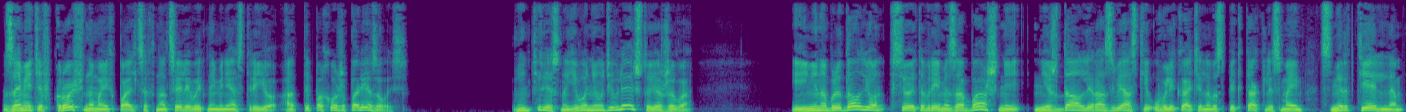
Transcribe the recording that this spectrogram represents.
Заметив кровь на моих пальцах, нацеливает на меня острие. А ты, похоже, порезалась. Интересно, его не удивляет, что я жива? И не наблюдал ли он все это время за башней, не ждал ли развязки увлекательного спектакля с моим смертельным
